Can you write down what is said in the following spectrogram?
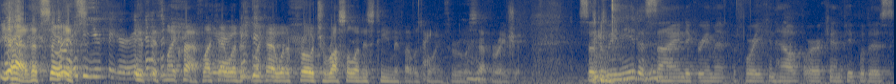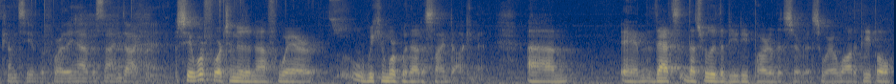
Yeah, that's so. It's You figure it it, it's my craft. Like I Right. would like I would approach Russell and his team if I was Right. going through a separation. So do we need a signed agreement before you can help, or can people just come to you before they have a signed document? See, we're fortunate enough where we can work without a signed document. Um, and that's that's really the beauty part of this service, where a lot of people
